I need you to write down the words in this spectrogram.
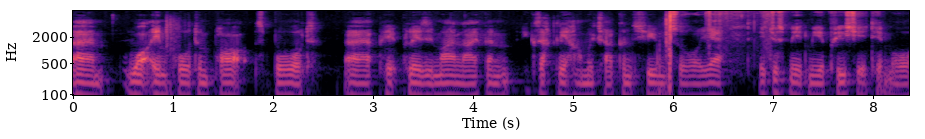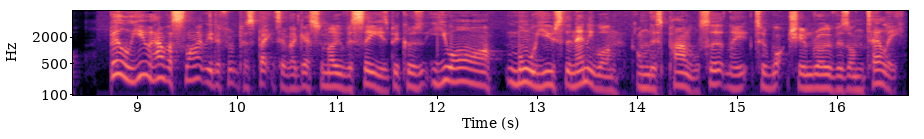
um, what important part sport uh, plays in my life and exactly how much I consume. So yeah, it just made me appreciate it more. Bill, you have a slightly different perspective, I guess, from overseas because you are more used than anyone on this panel, certainly to watching Rovers on telly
